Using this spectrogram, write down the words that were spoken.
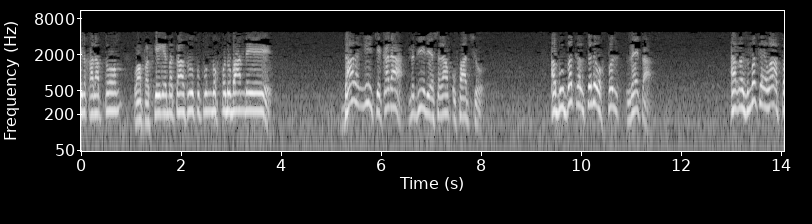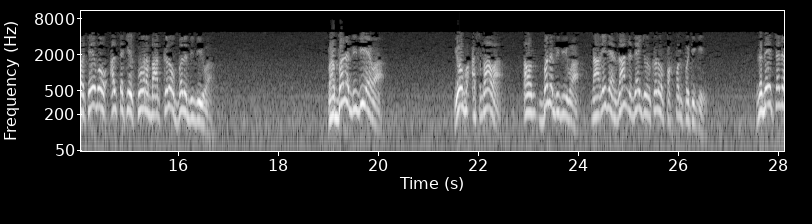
ان قلبتم واپس کے گئے بتاسو پپن مخفدو باندے دارنگی چکڑا نبی علیہ السلام وفات شو ابو بکر تلو خپل زیتا هغه زمکه وا پټې وو الته کې کور باد کړو بل بیبي وا په بل بیبي وا یو اسما وا او بل بیبي وا ناغې دې ځان دې جوړ کړو په خپل پټي کې نه دې تلو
